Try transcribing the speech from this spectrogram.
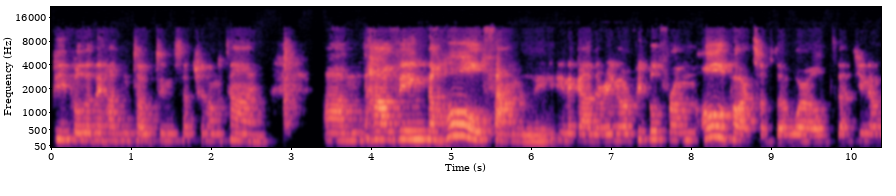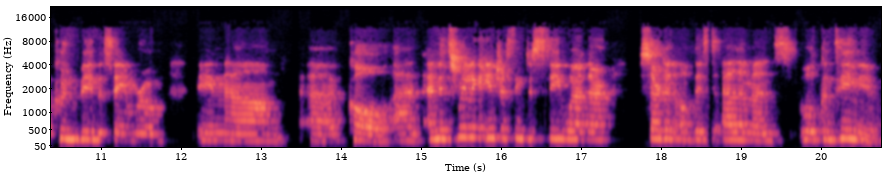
people that they hadn't talked to in such a long time. Um, having the whole family in a gathering or people from all parts of the world that you know couldn't be in the same room in um, a call and, and it's really interesting to see whether certain of these elements will continue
